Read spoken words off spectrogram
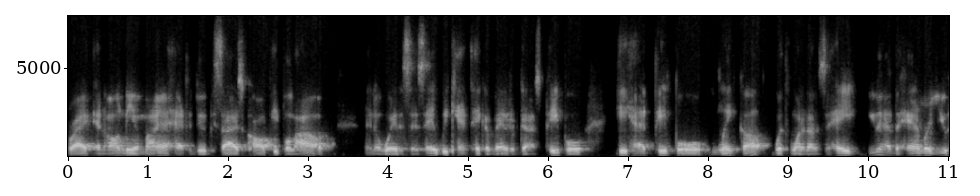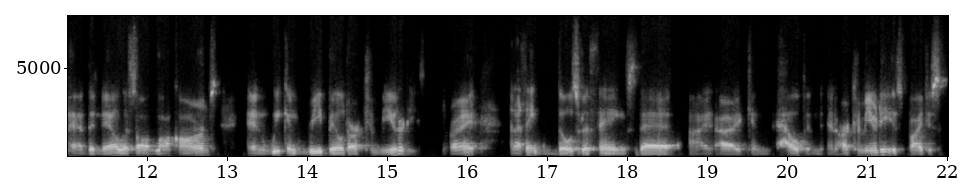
right? And all Nehemiah had to do, besides call people out in a way that says, "Hey, we can't take advantage of God's people," he had people link up with one another and say, "Hey, you have the hammer, you have the nail. Let's all lock arms, and we can rebuild our communities." Right? And I think those are the things that I, I can help in, in our community is by just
